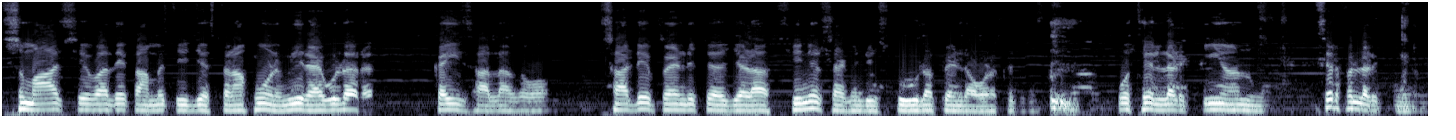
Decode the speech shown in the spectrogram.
ਸਮਾਜ ਸੇਵਾ ਦੇ ਕੰਮ 'ਚ ਹੀ ਜਿਸ ਤਰ੍ਹਾਂ ਹੁਣ ਵੀ ਰੈਗੂਲਰ ਕਈ ਸਾਲਾਂ ਤੋਂ ਸਾਡੇ ਪਿੰਡ 'ਚ ਜਿਹੜਾ ਸੀਨੀਅਰ ਸੈਕੰਡਰੀ ਸਕੂਲ ਆ ਪਿੰਡ ਔਲਖ ਦੇ, ਉੱਥੇ ਲੜਕੀਆਂ ਨੂੰ, ਸਿਰਫ ਲੜਕੀਆਂ ਨੂੰ,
